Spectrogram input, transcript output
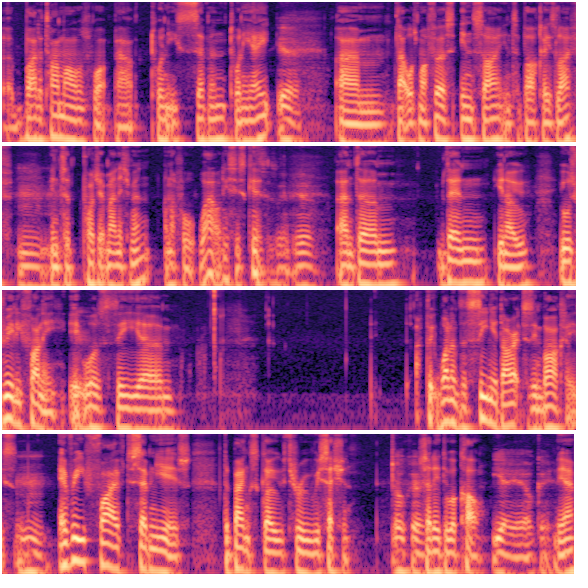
uh, by the time I was, what, about 27, 28, yeah. Um, that was my first insight into Barclays Life, Mm. into project management. And I thought, wow, this is good. This is yeah. And um, then, you know, it was really funny. It Mm. was the, um, I think one of the senior directors in Barclays. Mhm. Every five to seven years, the banks go through recession. Okay. So they do a call. yeah, yeah, okay. Yeah.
